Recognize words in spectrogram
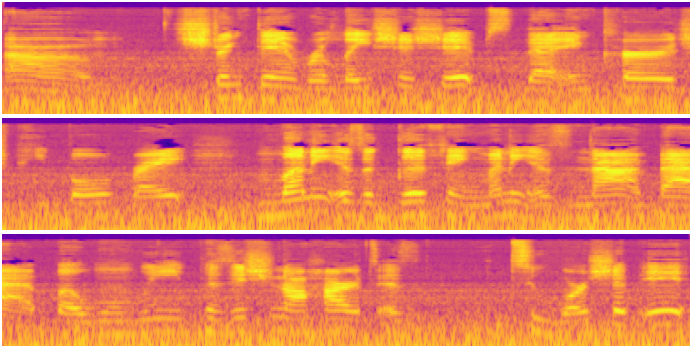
um, strengthen relationships, that encourage people, right? Money is a good thing. Money is not bad, but when we position our hearts as to worship it,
